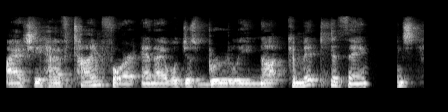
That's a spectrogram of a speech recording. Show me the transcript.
I actually have time for. And I will just brutally not commit to things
